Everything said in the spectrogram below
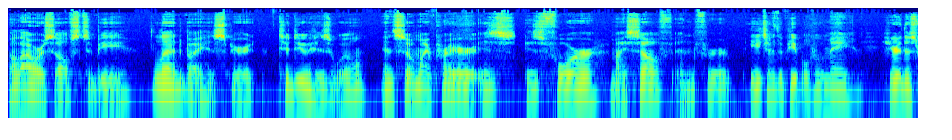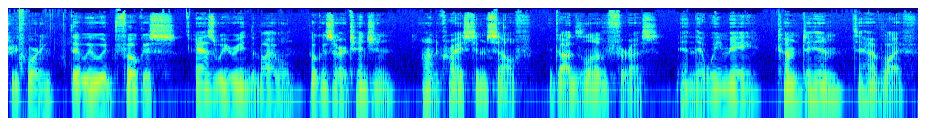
allow ourselves to be led by His Spirit to do His will. And so my prayer is is for myself and for each of the people who may hear this recording that we would focus as we read the Bible, focus our attention on Christ Himself, God's love for us, and that we may come to Him to have life.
